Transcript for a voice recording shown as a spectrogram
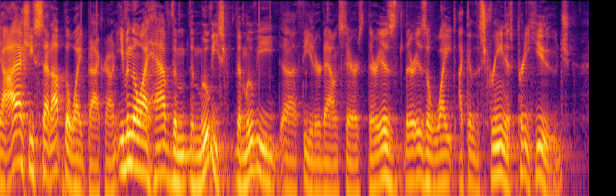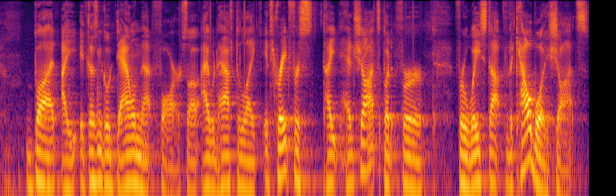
Yeah. I actually set up the white background, even though I have the the movie the movie uh, theater downstairs. There is there is a white. Like the screen is pretty huge, but I it doesn't go down that far. So I would have to like. It's great for tight headshots, but for for waist up for the cowboy shots,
